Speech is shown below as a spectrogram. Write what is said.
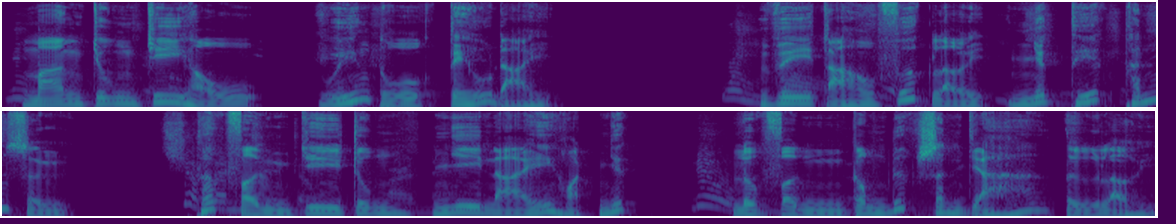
Mạng chung chi hậu Quyến thuộc tiểu đại. Vi tạo phước lợi Nhất thiết thánh sự. Thất phần chi trung Nhi nải hoạch nhất, Lục phần công đức sanh giả tự lợi.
